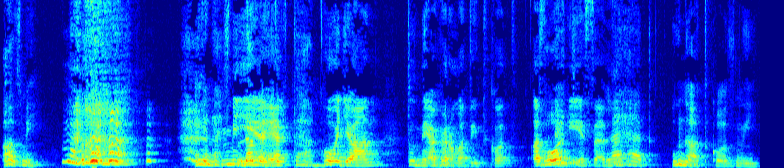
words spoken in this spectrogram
Az mi? Én ezt Miért? nem értem. Hogyan? Tudni akarom a titkot. Az Hogy egészet. lehet unatkozni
